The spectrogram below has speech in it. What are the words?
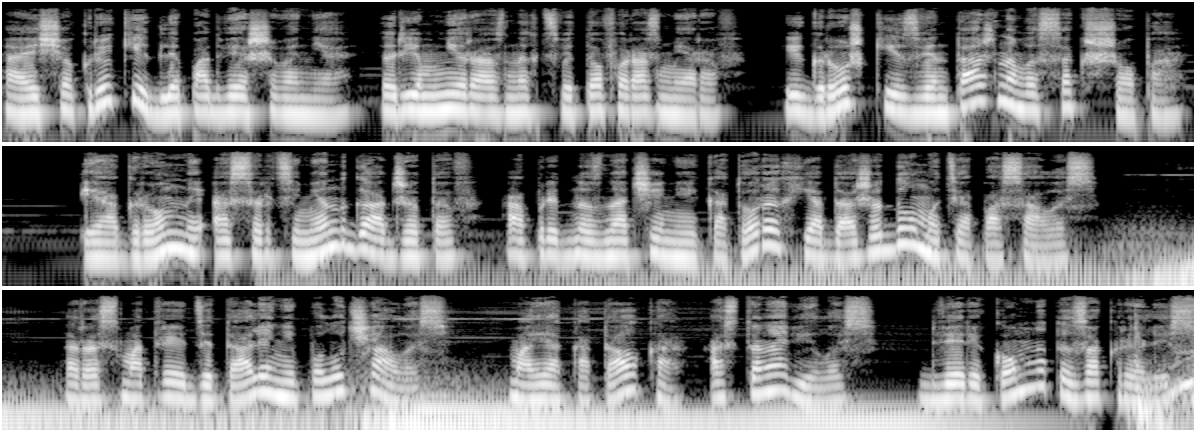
А еще крюки для подвешивания, ремни разных цветов и размеров, игрушки из винтажного секс-шопа и огромный ассортимент гаджетов, о предназначении которых я даже думать опасалась. Рассмотреть детали не получалось. Моя каталка остановилась, двери комнаты закрылись,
